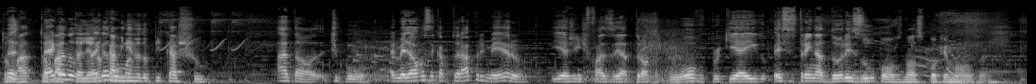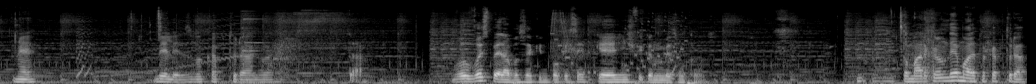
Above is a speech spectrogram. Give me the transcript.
Tô, É, tô no- batalhando pega com a numa- menina do Pikachu. Ah, não, tipo, é melhor você capturar primeiro e a gente fazer a troca com o ovo, porque aí esses treinadores upam os nossos pokémons, né? É. Beleza, vou capturar agora. Tá. Vou, vou esperar você aqui no Pokécenter, porque aí a gente fica no mesmo canto. Tomara que não demore pra capturar.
